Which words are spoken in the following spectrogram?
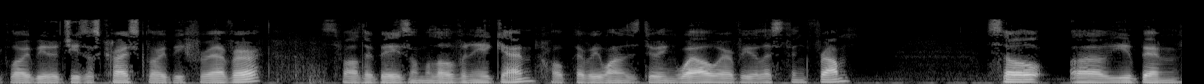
glory be to Jesus Christ, glory be forever. It's Father Basil Malovany again. Hope everyone is doing well wherever you're listening from. So, uh, you've been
